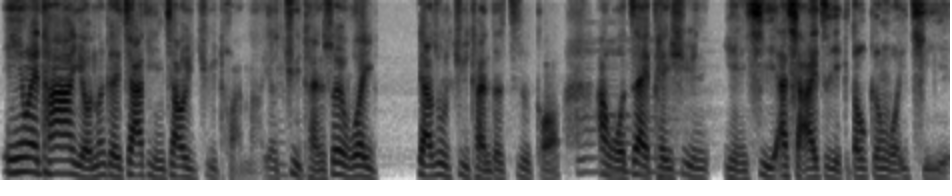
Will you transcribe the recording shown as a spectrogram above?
因为他有那个家庭教育剧团嘛，有剧团，所以我也加入剧团的志工啊。我在培训演戏啊，小孩子也都跟我一起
